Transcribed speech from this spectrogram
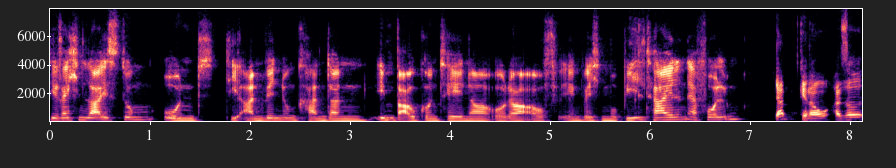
die Rechenleistung, und die Anwendung kann dann im Baucontainer oder auf irgendwelchen Mobilteilen erfolgen. Ja, genau. Also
